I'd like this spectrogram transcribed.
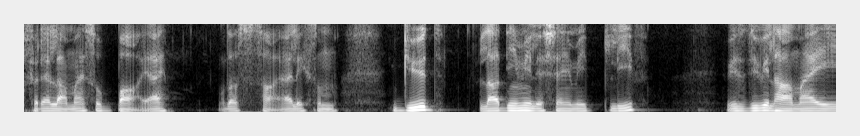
før jeg la meg, så ba jeg. Og da sa jeg liksom Gud, la din vilje skje i mitt liv. Hvis du vil ha meg i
